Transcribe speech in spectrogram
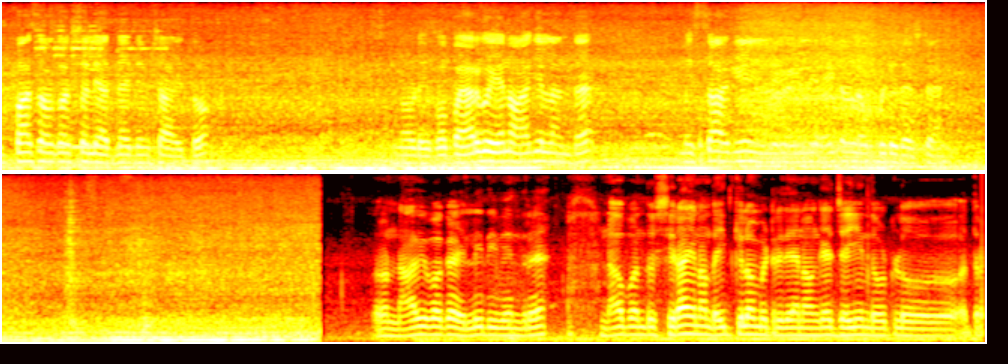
ಇದು ಪಾಸ್ ಆಗೋ ಅಷ್ಟರಲ್ಲಿ ಹದಿನೈದು ನಿಮಿಷ ಆಯಿತು. ನೋಡಿ, ಪಾಪ ಯಾರಿಗೂ ಏನೂ ಆಗಿಲ್ಲ ಅಂತೆ ಮಿಸ್ ಆಗಿ ಇಲ್ಲಿ ಇಲ್ಲಿ ರೈಟಲ್ಲಿ ಹೋಗ್ಬಿಟ್ಟಿದೆ ಅಷ್ಟೇ. ನಾವಿವಾಗ ಎಲ್ಲಿದ್ದೀವಿ ಅಂದರೆ, ನಾವು ಬಂದು ಶಿರಾ ಇನ್ನೊಂದು ಐದು ಕಿಲೋಮೀಟ್ರ್ ಇದೆ ಏನೋ ಹಂಗೆ ಜೈಯಿಂದ ಹೋಟ್ಲು ಹತ್ರ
